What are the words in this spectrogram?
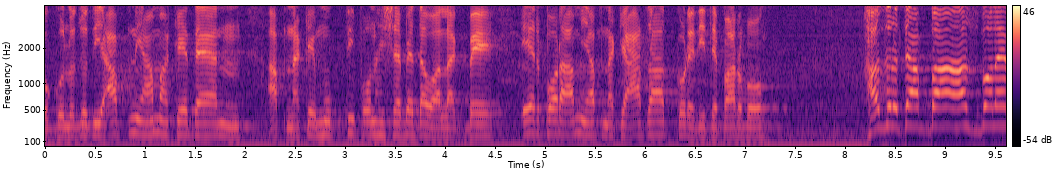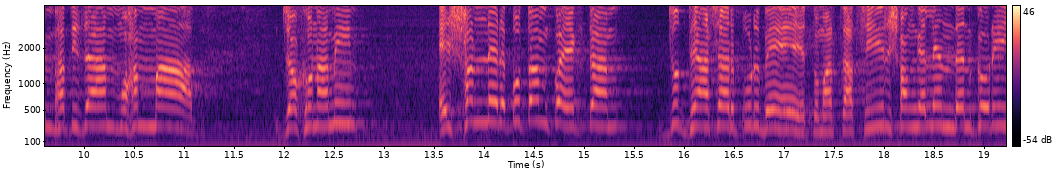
ওগুলো যদি আপনি আমাকে দেন, আপনাকে মুক্তিপণ হিসেবে দেওয়া লাগবে, এরপর আমি আপনাকে আজাদ করে দিতে পারব। হজরতে আব্বাস বলেন, ভাতিজা মোহাম্মদ, যখন আমি এই স্বর্ণের বোতাম কয়েকটা যুদ্ধে আসার পূর্বে তোমার চাচির সঙ্গে লেনদেন করি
